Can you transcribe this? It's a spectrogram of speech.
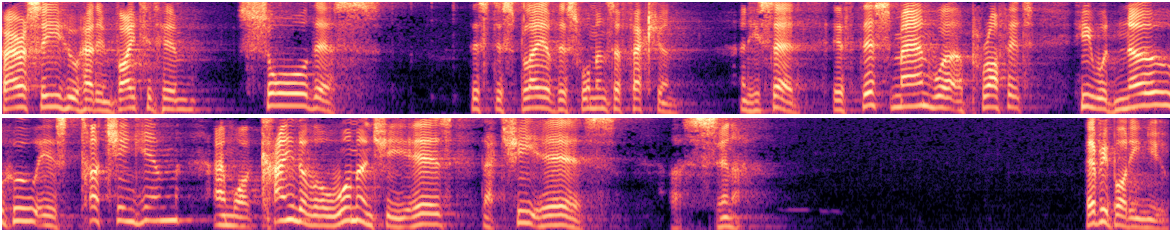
Pharisee who had invited him saw this, this display of this woman's affection, and he said, If this man were a prophet, he would know who is touching him and what kind of a woman she is, that she is a sinner. Everybody knew.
